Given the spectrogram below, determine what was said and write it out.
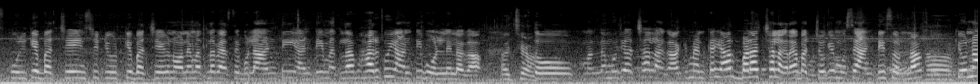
स्कूल के बच्चे इंस्टीट्यूट के बच्चे उन्होंने मतलब ऐसे बोला आंटी आंटी मतलब हर कोई आंटी बोलने लगा। अच्छा। तो मतलब मुझे अच्छा लगा कि मैंने कहा यार बड़ा अच्छा लग रहा है बच्चों के मुँह से आंटी सुनना। हाँ। क्यों ना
